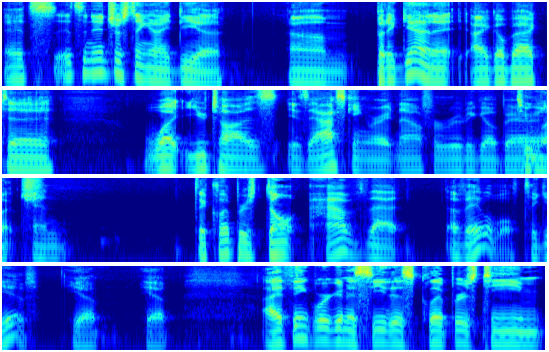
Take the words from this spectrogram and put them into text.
It's it's an interesting idea, um, but again, it, I go back to what Utah is is asking right now for Rudy Gobert. Too much. and the Clippers don't have that available to give. Yep, yep. I think we're going to see this Clippers team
